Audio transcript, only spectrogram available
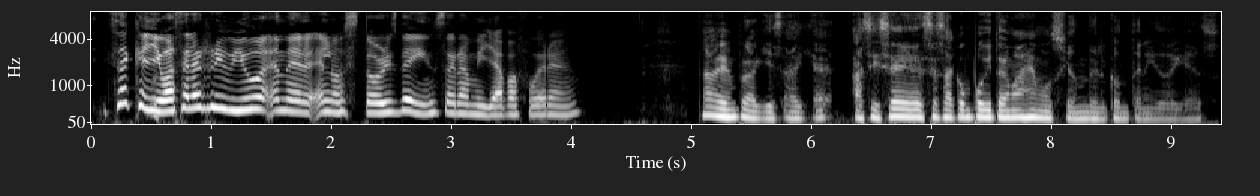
sabes que yo iba a hacer el review en, el, en los stories de Instagram y ya para afuera. Está bien, pero aquí así se, se saca un poquito de más emoción del contenido y eso.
